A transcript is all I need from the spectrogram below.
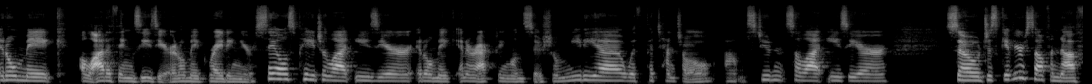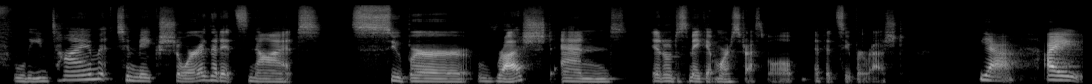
it'll make a lot of things easier. It'll make writing your sales page a lot easier. It'll make interacting on social media with potential um, students a lot easier. So just give yourself enough lead time to make sure that it's not super rushed and it'll just make it more stressful if it's super rushed yeah, I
